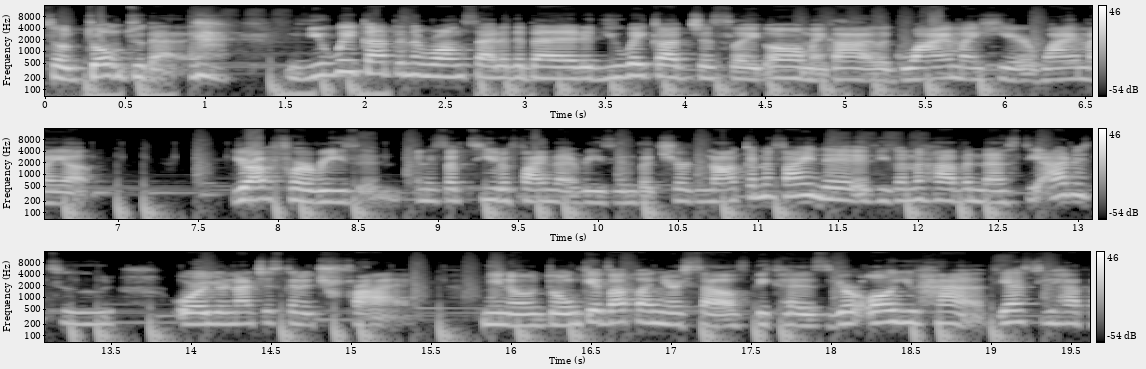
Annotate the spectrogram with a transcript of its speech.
So don't do that. if you wake up in the wrong side of the bed, if you wake up just like, oh my God, like, why am I here? Why am I up? You're up for a reason, and it's up to you to find that reason, but you're not gonna find it if you're gonna have a nasty attitude or you're not just gonna try. You know, don't give up on yourself because you're all you have. Yes, you have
